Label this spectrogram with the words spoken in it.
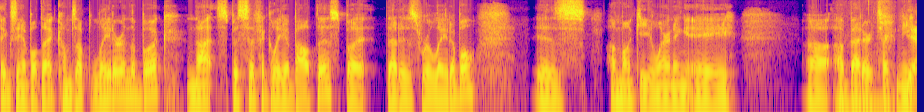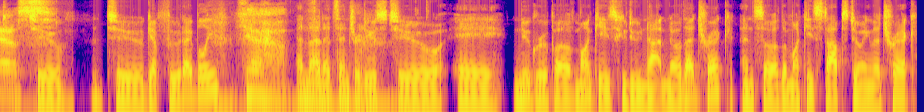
example that comes up later in the book, not specifically about this, but that is relatable, is a monkey learning a uh, a better technique yes. to to get food, I believe. Yeah. And then it's introduced to a new group of monkeys who do not know that trick. And so the monkey stops doing the trick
